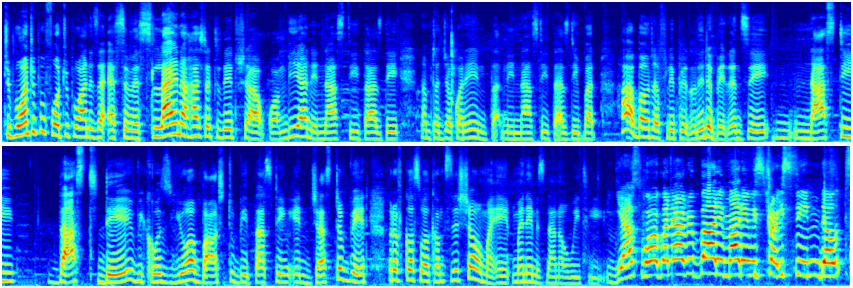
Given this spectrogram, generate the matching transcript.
triple one triple four triple one is the SMS line. A hashtag today tushakwambia ni nasty Thursday. Na mtajua kwa nini ni nasty Thursday. But how about I flip it a little bit and say nasty thirst day because you're about to be thirsting in just a bit. But of course, welcome to the show. My my name is Nana Witty. Yes, welcome everybody. My name is Tracy Note.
